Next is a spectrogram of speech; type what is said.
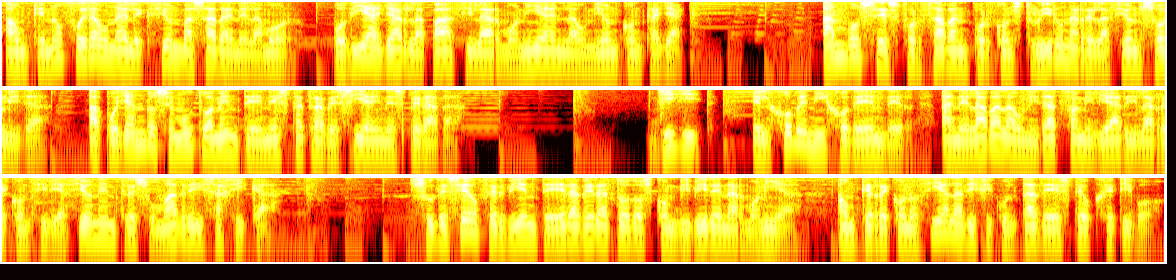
aunque no fuera una elección basada en el amor, podía hallar la paz y la armonía en la unión con Kayak. Ambos se esforzaban por construir una relación sólida, apoyándose mutuamente en esta travesía inesperada. Gigit, el joven hijo de Ender, anhelaba la unidad familiar y la reconciliación entre su madre y Sajika. Su deseo ferviente era ver a todos convivir en armonía, aunque reconocía la dificultad de este objetivo.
